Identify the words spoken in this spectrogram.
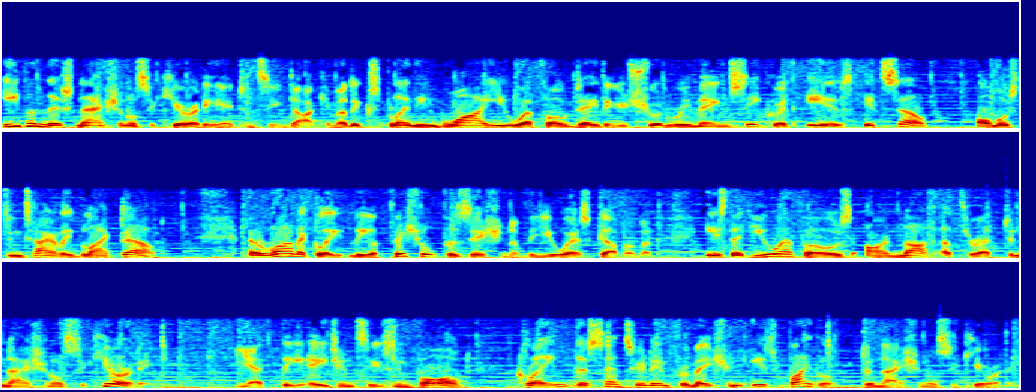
Even this National Security Agency document explaining why UFO data should remain secret is itself almost entirely blacked out. Ironically, the official position of the U.S. government is that UFOs are not a threat to national security. Yet the agencies involved claim the censored information is vital to national security.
